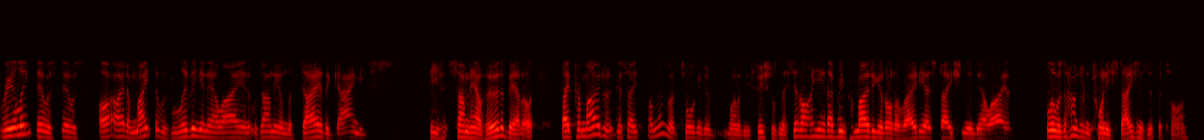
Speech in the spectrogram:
Really? There was there was. I, had a mate that was living in LA, and it was only on the day of the game he he somehow heard about it. They promoted it because they. I remember talking to one of the officials, and they said, "Oh yeah, they've been promoting it on a radio station in LA." Well, there was 120 stations at the time.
